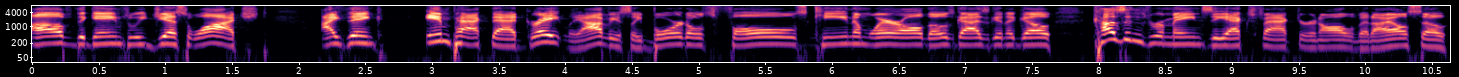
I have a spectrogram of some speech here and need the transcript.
of the games we just watched, I think impact that greatly. Obviously, Bortles, Foles, Keenum, where are all those guys going to go? Cousins remains the X factor in all of it. I also,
